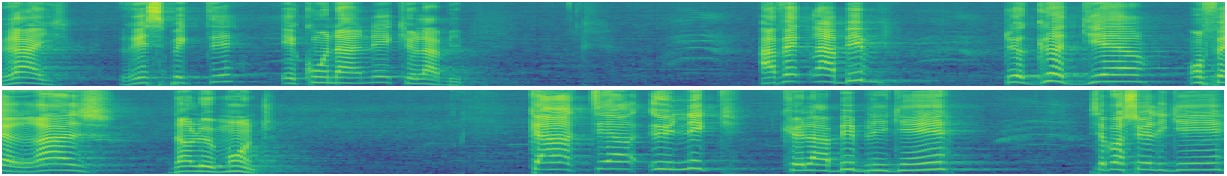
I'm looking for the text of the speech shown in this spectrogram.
raille, respecter et condamner que la Bible. Avec la Bible, de grandes guerres ont fait rage dans le monde. Caractère unique que la Bible gagne, c'est parce qu'elle gagne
